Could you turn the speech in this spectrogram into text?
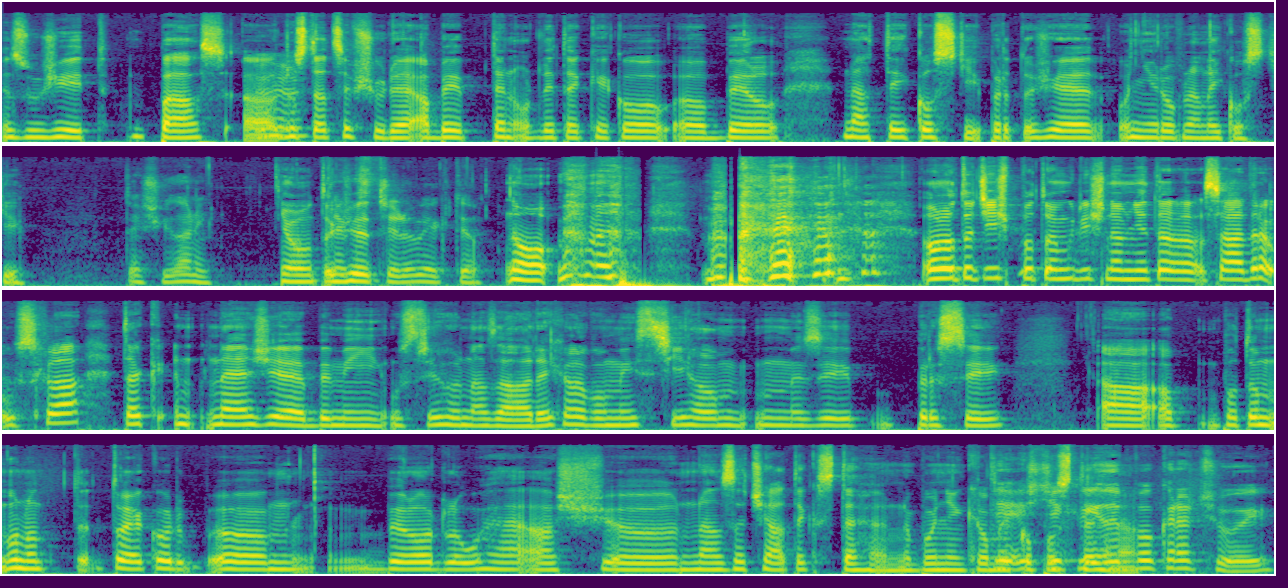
zúžit pas a Mhm. dostat se všude, aby ten odlitek jako byl na ty kosti, protože oni rovnali kosti. To je šílený. Jo, Takže takže středověk, jo. No, ono totiž potom, když na mě ta sádra uschla, tak ne, že by mi ji ustřihl na zádech, ale on mi stříhal mezi prsy a, a potom ono to, to jako um, bylo dlouhé až uh, na začátek stehen, nebo někam Ty jako po ještě chvíli stehna. pokračuj.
